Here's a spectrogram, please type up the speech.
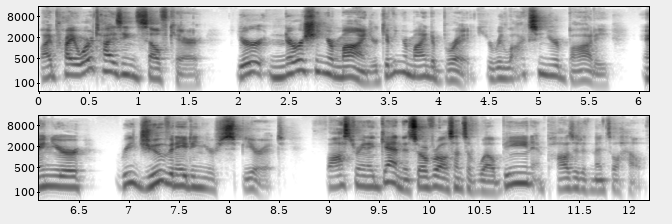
By prioritizing self care, you're nourishing your mind, you're giving your mind a break, you're relaxing your body, and you're rejuvenating your spirit, fostering again this overall sense of well being and positive mental health.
